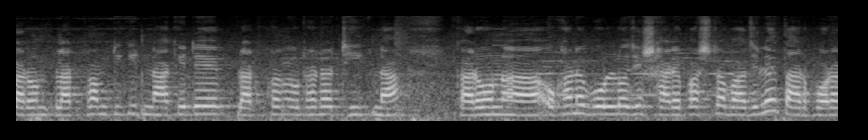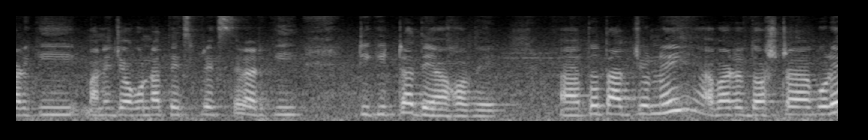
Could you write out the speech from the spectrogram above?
কারণ প্ল্যাটফর্ম টিকিট না কেটে প্ল্যাটফর্মে ওঠাটা ঠিক না। কারণ ওখানে বলল যে সাড়ে পাঁচটা বাজলে তারপর আর কি মানে জগন্নাথ এক্সপ্রেসের আর কি টিকিটটা দেওয়া হবে। তো তার জন্যই আবার দশ টাকা করে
